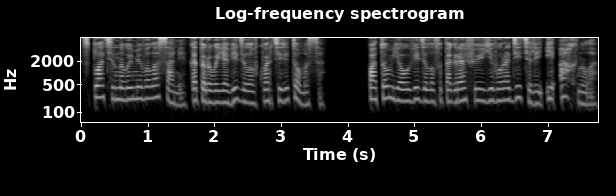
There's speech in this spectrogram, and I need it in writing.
с платиновыми волосами, которого я видела в квартире Томаса. Потом я увидела фотографию его родителей и ахнула.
